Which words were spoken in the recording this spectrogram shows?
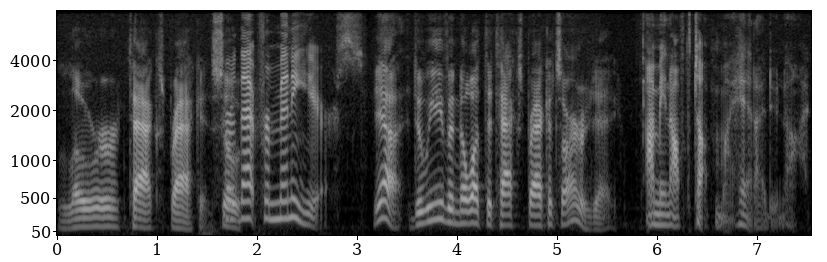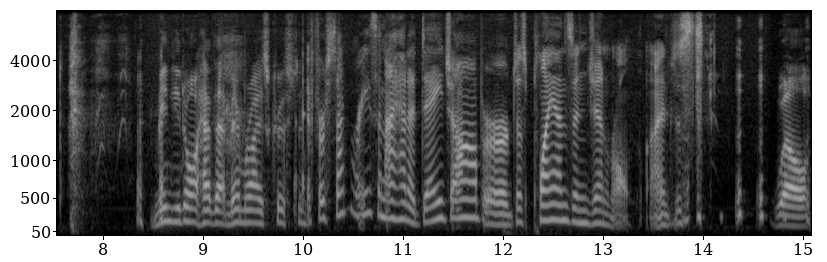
Lower tax bracket. So Heard that for many years. Yeah. Do we even know what the tax brackets are today? I mean, off the top of my head, I do not. I mean, you don't have that memorized, Kristen? For some reason, I had a day job or just plans in general. I just. well,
